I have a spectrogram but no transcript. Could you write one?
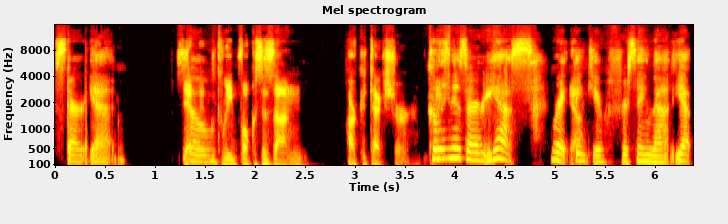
start yet. Yeah. So Colleen focuses on architecture. Colleen is our, yes, right. Yeah. Thank you for saying that. Yep.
